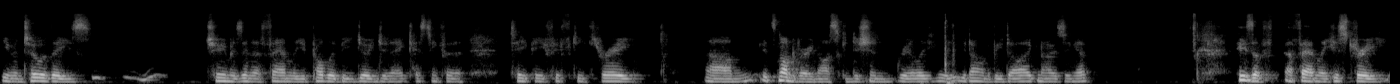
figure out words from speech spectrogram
even two of these tumours in a family, you'd probably be doing genetic testing for TP53. Um, it's not a very nice condition, really. You, don't want to be diagnosing it. Here's a, a family history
